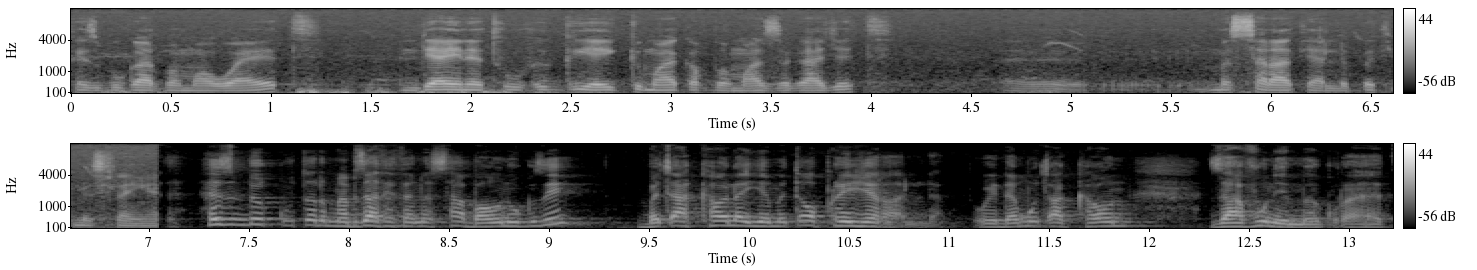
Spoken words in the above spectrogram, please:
ከህዝቡ ጋር በማወያየት እንዲህ አይነቱ ህግ የህግ ማዕቀፍ በማዘጋጀት መሰራት ያለበት ይመስለኛል። ህዝብ ቁጥር መብዛት የተነሳ በአሁኑ ጊዜ በጫካው ላይ የመጣው ፕሬዠር አለ ወይ ደግሞ ጫካውን ዛፉን የመቁረጥ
